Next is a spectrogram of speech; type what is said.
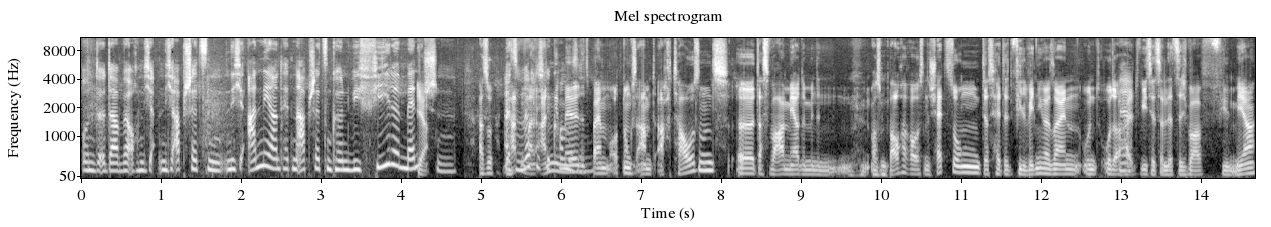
und äh, da wir auch nicht, nicht abschätzen, nicht annähernd hätten abschätzen können, wie viele Menschen. Also wir Also hatten mal angemeldet beim Ordnungsamt 8000. Äh, das war mehr oder minder aus dem Bauch heraus eine Schätzung. Das hätte viel weniger sein und oder Ja. halt, wie es jetzt dann letztlich war, viel mehr.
